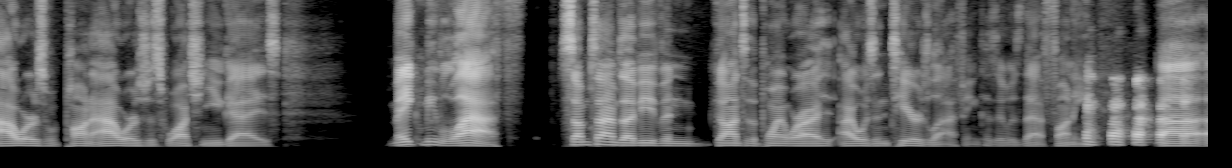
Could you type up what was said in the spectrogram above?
hours upon hours just watching you guys make me laugh. Sometimes I've even gone to the point where I, I was in tears laughing because it was that funny. uh,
